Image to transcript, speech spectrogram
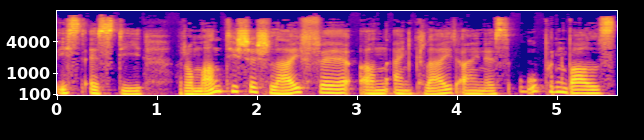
Ist es die romantische Schleife an ein Kleid eines Opernballs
